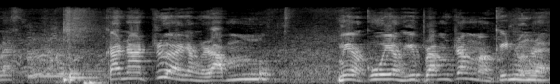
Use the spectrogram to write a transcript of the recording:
เลย ขนาดเสืออยังรำเมียกูยังหิบรำจังมากินมึงเลย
